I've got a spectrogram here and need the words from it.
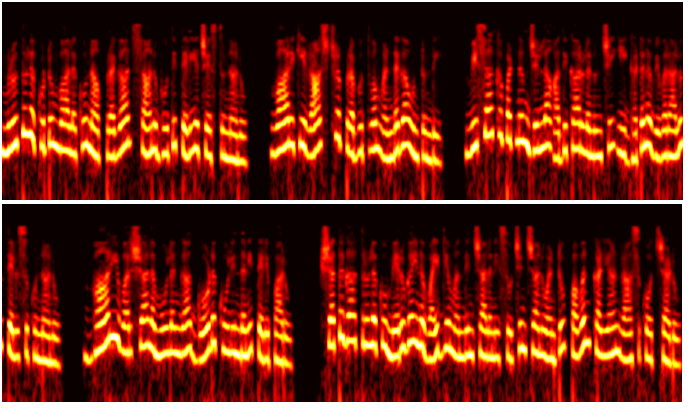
మృతుల కుటుంబాలకు నా ప్రగాఢ్ సానుభూతి తెలియచేస్తున్నాను. వారికి రాష్ట్ర ప్రభుత్వం అండగా ఉంటుంది. విశాఖపట్నం జిల్లా అధికారుల నుంచి ఈ ఘటన వివరాలు తెలుసుకున్నాను. భారీ వర్షాల మూలంగా గోడ కూలిందని తెలిపారు. క్షతగాత్రులకు మెరుగైన వైద్యం అందించాలని సూచించాను అంటూ పవన్ కళ్యాణ్ రాసుకొచ్చాడు.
